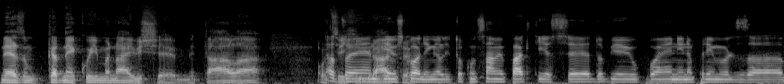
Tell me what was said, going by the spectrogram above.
ne znam, kad neko ima najviše metala, od A to je endgame scoring, ali tokom same partije se dobijaju poeni, na primjer, za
